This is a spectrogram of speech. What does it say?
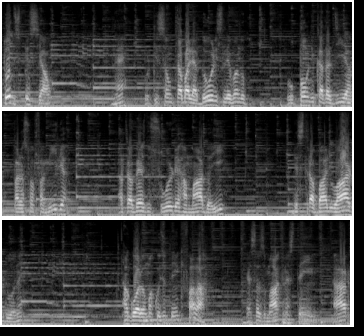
todo especial, né? Porque são trabalhadores levando o pão de cada dia para sua família através do suor derramado aí nesse trabalho árduo, né? Agora, uma coisa eu tenho que falar. Essas máquinas têm ar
